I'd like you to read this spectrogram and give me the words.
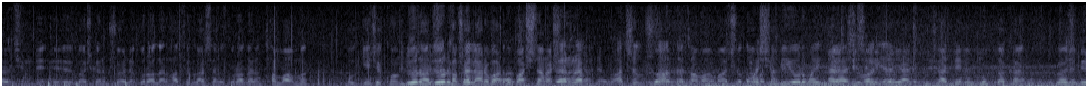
Evet şimdi e, başkanım şöyle buralar hatırlarsanız buraların tamamı bu gece kondu Biliyorum, tarzı biliyorum. kafeler Çok- vardı baştan aşağı. Berrak yani, evet. açıldı Şu zaten. anda tamamı açıldı ama, Ama şimdi tabii- bir yoruma ihtiyacı Evet var kesinlikle yani. yani bu caddenin mutlaka böyle bir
